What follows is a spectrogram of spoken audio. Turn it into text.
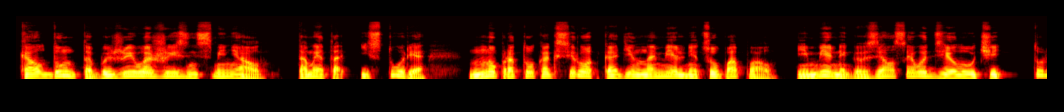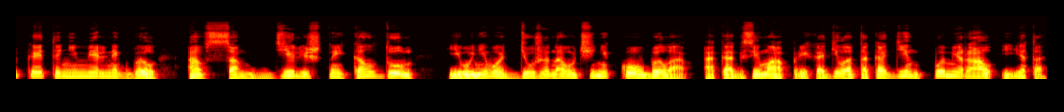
Колдун-то бы живо жизнь сменял. Там эта история, ну, про то, как сиротка один на мельницу попал. И мельник взялся его делу учить. Только это не мельник был, а в самом делешный колдун. И у него дюжина учеников была. А как зима приходила, так один помирал. И это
